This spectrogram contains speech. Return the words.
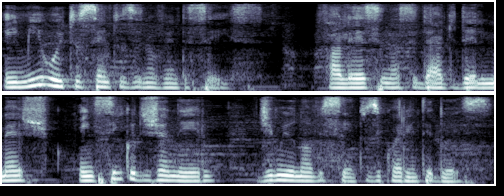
em 1896. Falece na cidade del México em 5 de janeiro de 1942.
